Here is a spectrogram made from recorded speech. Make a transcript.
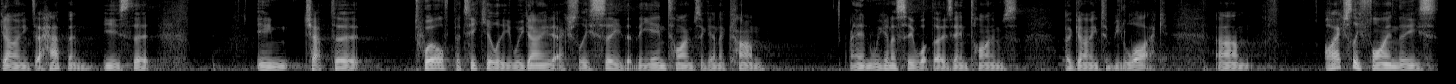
going to happen is that in chapter 12, particularly, we're going to actually see that the end times are going to come, and we're going to see what those end times are going to be like. Um, I actually find these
